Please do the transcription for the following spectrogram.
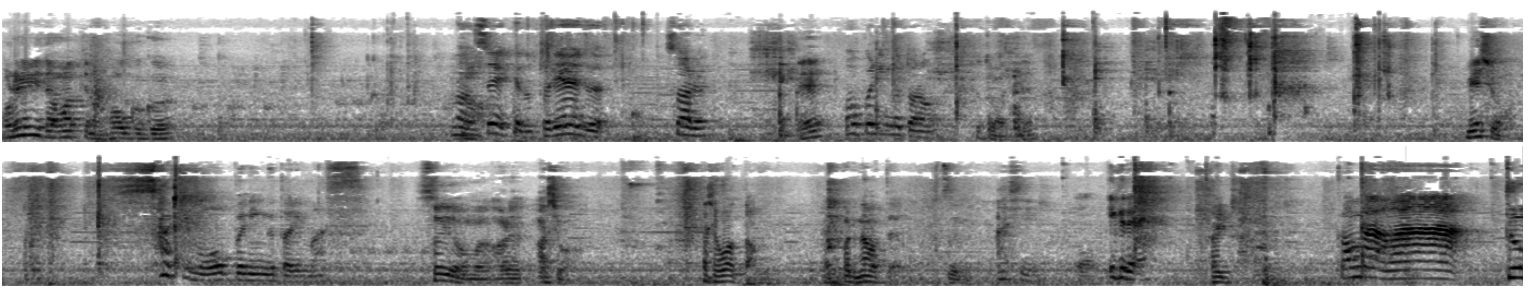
俺に黙っての報告。なまあ。そうやけどとりあえず座る。え？オープニング撮ろう。ちょっと待って。名刺は？さっきもオープニング撮ります。そういやお前あれ足は？足終わった。やっぱり治ったよ普通に。足いくで。はい。こんばんは。どう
